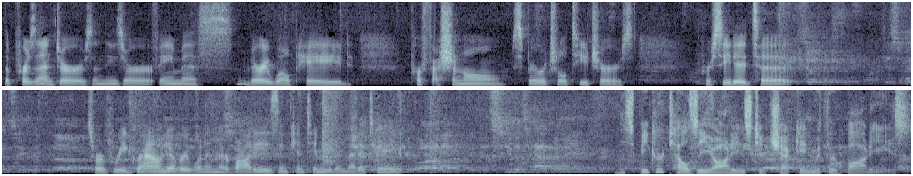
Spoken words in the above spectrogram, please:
the presenters, and these are famous, very well paid, professional spiritual teachers, proceeded to sort of reground everyone in their bodies and continue to meditate. The speaker tells the audience to check in with their bodies.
